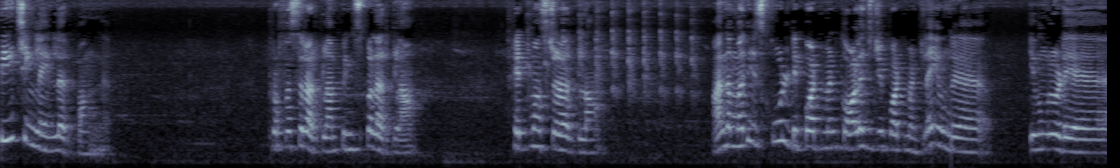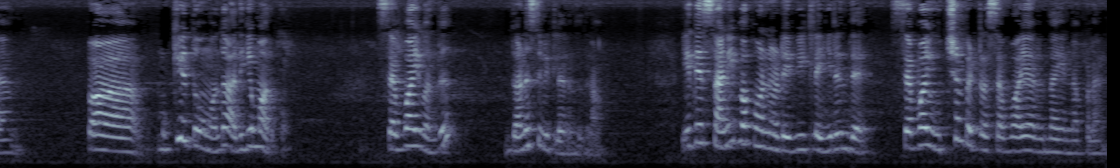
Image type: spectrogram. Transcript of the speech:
டீச்சிங் லைனில் இருப்பாங்க ப்ரொஃபஸராக இருக்கலாம் பிரின்ஸிபலாக இருக்கலாம் ஹெட் மாஸ்டராக இருக்கலாம். அந்த மாதிரி ஸ்கூல் டிபார்ட்மெண்ட் காலேஜ் டிபார்ட்மெண்ட்டில் இவங்க இவங்களுடைய முக்கியத்துவம் வந்து அதிகமாக இருக்கும். செவ்வாய் வந்து தனுசு வீட்டில் இருந்ததுன்னா இதே சனி பகவானுடைய வீட்டில் இருந்து செவ்வாய் உச்சம் பெற்ற செவ்வாயாக இருந்தால் என்ன பலன்?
